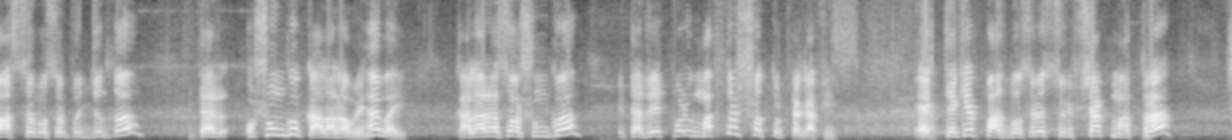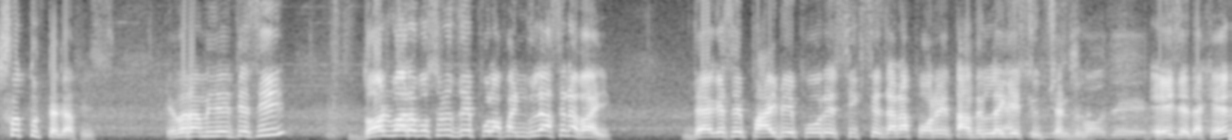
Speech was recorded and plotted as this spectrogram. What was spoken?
পাঁচশো বছর পর্যন্ত এটার অসংখ্য কালার হবে হ্যাঁ ভাই? কালার আছে অসংখ্য এটা রেট পড়বে মাত্র সত্তর টাকা পিস এক থেকে পাঁচ বছরের সুইপ শার্ট মাত্র সত্তর টাকা পিস এবার আমি যাইতেছি দশ বারো বছরের যে পোলাপাইনগুলো আছে না ভাই দেখা গেছে ফাইভে ফোরে সিক্সে যারা পড়ে তাদের লাগে এই যে দেখেন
